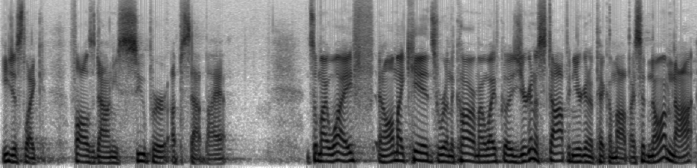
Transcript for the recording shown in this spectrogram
He just like falls down. He's super upset by it. And so my wife and all my kids were in the car. My wife goes, You're going to stop and you're going to pick them up. I said, No, I'm not.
